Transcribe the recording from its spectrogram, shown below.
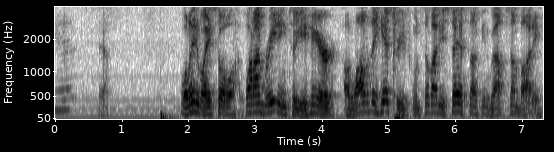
Yeah. Yeah. Well, anyway, so what I'm reading to you here, a lot of the histories, when somebody says something about somebody,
